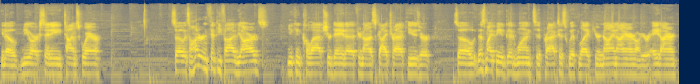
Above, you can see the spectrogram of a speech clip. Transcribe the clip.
you know, New York City, Times Square. So it's 155 yards. You can collapse your data if you're not a SkyTrak user. So this might be a good one to practice with like your nine iron or your eight iron.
